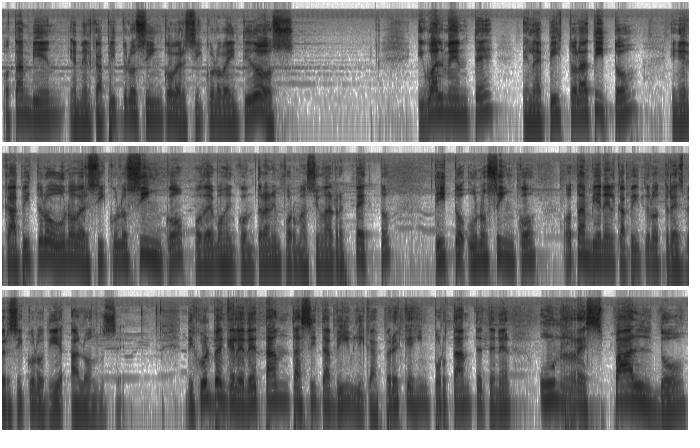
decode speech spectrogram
O también en el capítulo 5, versículo 22. Igualmente, en la epístola a Tito, en el capítulo 1, versículo 5, podemos encontrar información al respecto. Tito 1.5 o también el capítulo 3, versículo 10 al 11. Disculpen que le dé tantas citas bíblicas, pero es que es importante tener un respaldo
